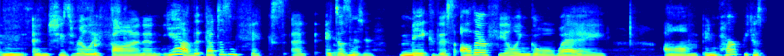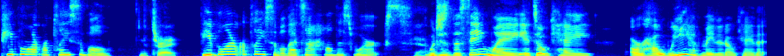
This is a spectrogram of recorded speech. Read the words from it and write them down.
and, and she's really fixed. fun, and yeah, that, that doesn't fix, and it It doesn't make this other feeling go away. Um, in part because people aren't replaceable. That's right. people aren't replaceable. That's not how this works. Yeah. Which is the same way it's okay, or how we have made it okay that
